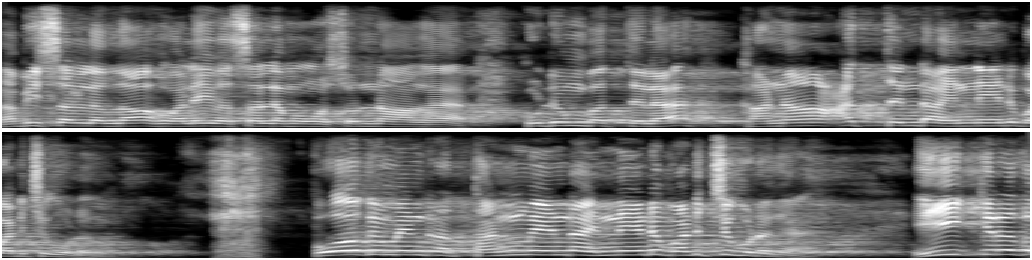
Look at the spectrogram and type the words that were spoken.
நபி சல்லாஹூ அலை வசல்லம் அவங்க சொன்னாங்க குடும்பத்தில் கனாஅத் என்றா என்னன்னு படித்து கொடுங்க. போதும் என்ற தன்மை என்றா என்னன்னு கொடுங்க. ஈக்கிறத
